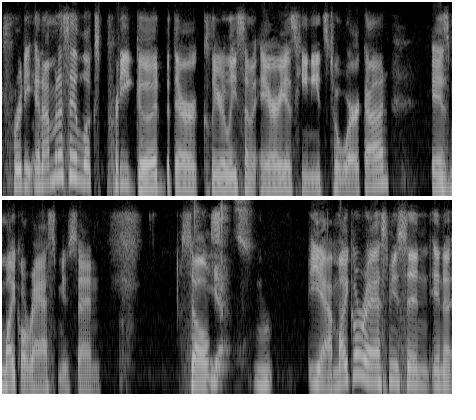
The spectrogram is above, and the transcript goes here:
pretty, and I'm gonna say looks pretty good, but there are clearly some areas he needs to work on. Is Michael Rasmussen. So Yes. yeah, Michael Rasmussen in a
